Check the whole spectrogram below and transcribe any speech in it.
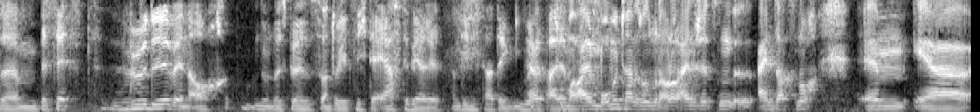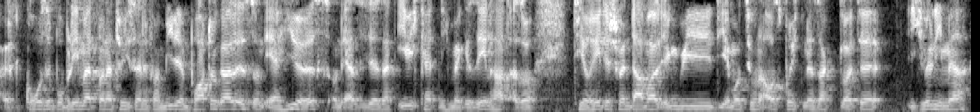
ähm, besetzt würde, wenn auch Nuno Espirito Santo jetzt nicht der erste wäre, an den ich da denken würde. Ja, zumal momentan, das muss man auch noch einschätzen, äh, ein Satz noch, ähm, er große Probleme hat, weil natürlich seine Familie in Portugal ist und er hier ist und er sich ja seit Ewigkeit nicht mehr gesehen hat. Also theoretisch, wenn da mal irgendwie die Emotion ausbricht und er sagt, Leute, ich will nicht mehr,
